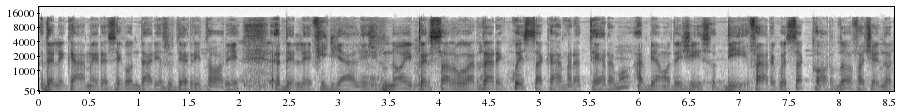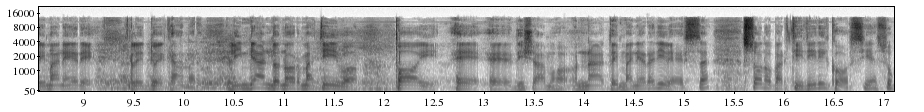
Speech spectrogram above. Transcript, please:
delle Camere secondarie sui territori eh, delle filiali industriali. Noi per salvaguardare questa Camera a Teramo abbiamo deciso di fare questo accordo facendo rimanere le due Camere. L'impianto normativo poi è eh, diciamo, nato in maniera diversa, sono partiti i ricorsi e su,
